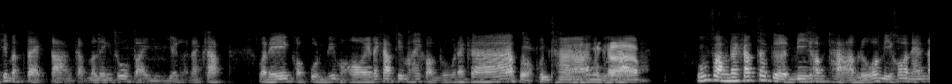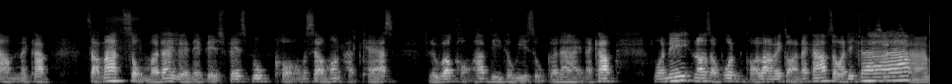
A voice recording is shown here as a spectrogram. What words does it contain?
ที่มันแตกต่างกับมะเร็งทั่วไปอยู่เยอะนะครับ วันนี้ขอบคุณพี่หมอออยนะครับ ที่มาให้ความรู้นะครับขอบคุณครับขอบคุณครับคุณผู้ฟังนะครับ ถ้าเกิดมีคำถามหรือว่ามีข้อแนะนำนะครับ สามารถส่งมาได้เลยในเพจ Facebook ของ Salmon Podcast หรือว่าของภาพดีทวีสุขก็ได้นะครับ วันนี้เราสองคนขอลาไปก่อนนะครับ สวัสดีครัสวัสดีบครับ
